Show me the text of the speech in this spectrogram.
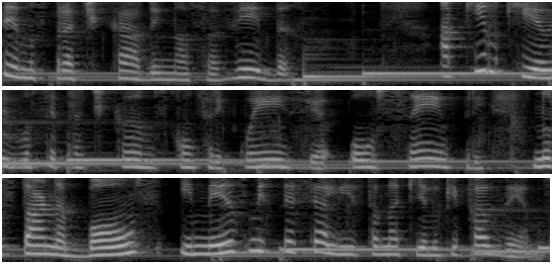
temos praticado em nossa vida? Aquilo que eu e você praticamos com frequência ou sempre nos torna bons e mesmo especialista naquilo que fazemos.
